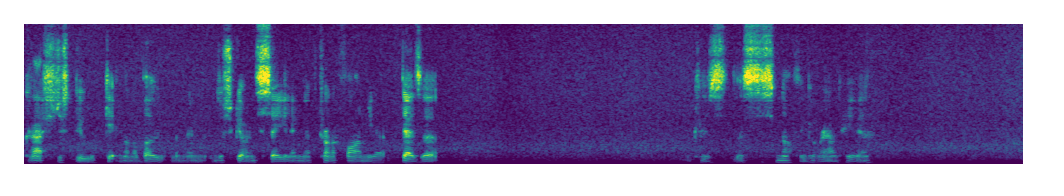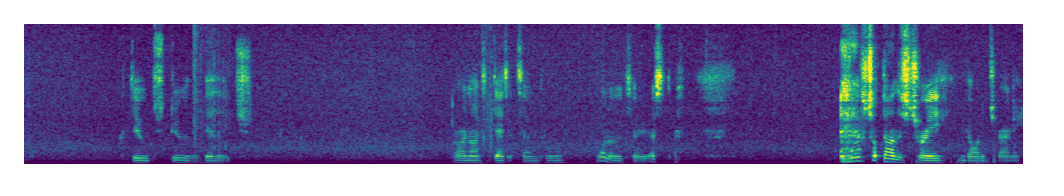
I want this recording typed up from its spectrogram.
Could actually just do with getting on a boat and then just going sailing and trying to find me a desert. Because there's just nothing around here. Could do just do with a village. Or a nice desert temple. One of the two. Let's chop down this tree and go on a journey.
